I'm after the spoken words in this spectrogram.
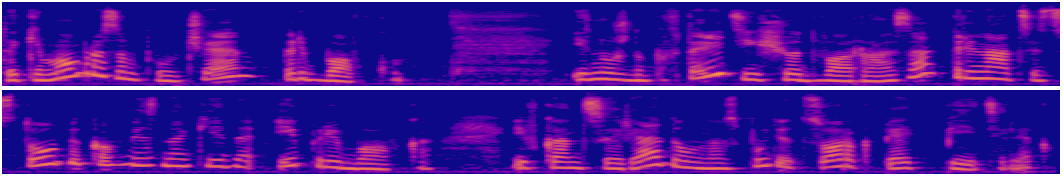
Таким образом получаем прибавку. И нужно повторить еще два раза 13 столбиков без накида и прибавка. И в конце ряда у нас будет 45 петелек.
